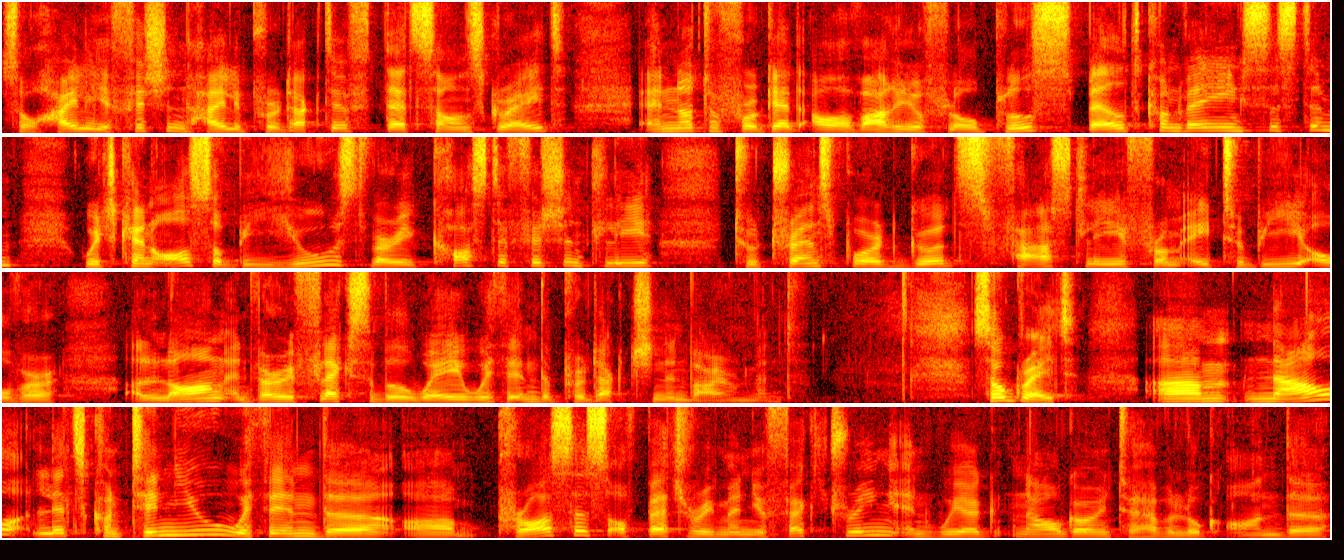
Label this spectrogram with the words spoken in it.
So highly efficient, highly productive, that sounds great. And not to forget our VarioFlow Plus belt conveying system, which can also be used very cost efficiently to transport goods fastly from A to B over a long and very flexible way within the production environment. So great. Um, now let's continue within the uh, process of battery manufacturing and we are now going to have a look on the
